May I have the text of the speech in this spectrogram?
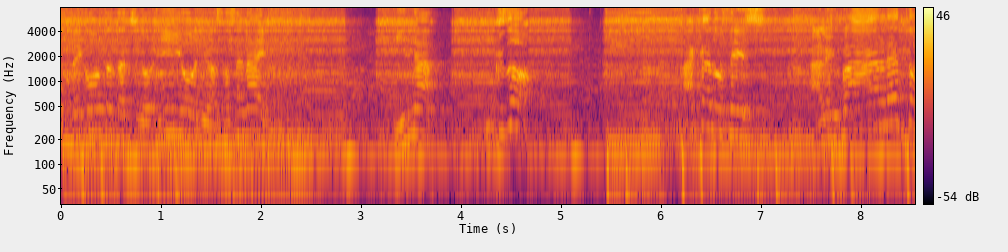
コッペゴンタたちのいいようにはさせない。みんな行くぞ。赤の戦士アルファーレッド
